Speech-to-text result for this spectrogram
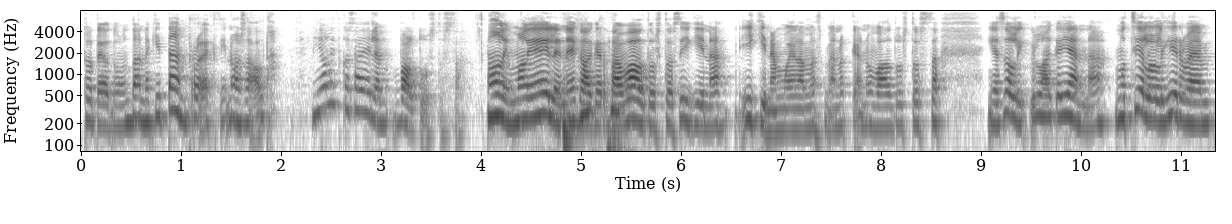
toteutunut ainakin tämän projektin osalta. Niin olitko sä eilen valtuustossa? Mä olin, mä olin eilen eka kertaa valtuustossa ikinä, ikinä mun elämässä mä en ole käynyt valtuustossa. Ja se oli kyllä aika jännää. Mutta siellä oli hirveän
